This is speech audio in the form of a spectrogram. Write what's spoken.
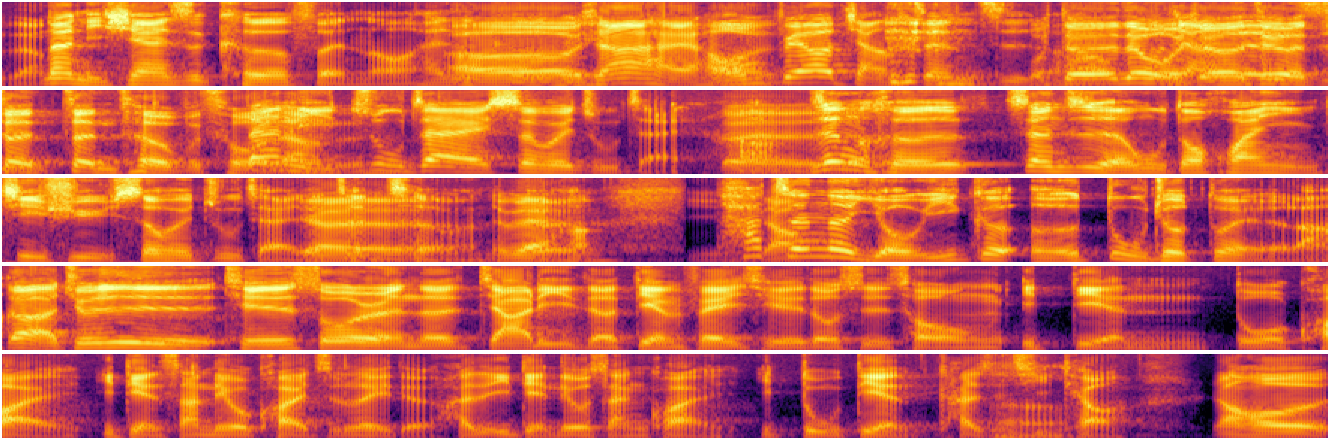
这样。那你现在是科粉哦，还是科呃，黑现在还好我们不，要讲政治，对对我觉得这个政治政政策不错。但你住在社会住宅，任何政治人物都欢迎继续社会住宅的政策嘛，对不对？好，它然后真的有一个额度就对了啦。对啊，就是其实所有人的家里的电费其实都是从一点多块、一点三六块之类的，还是一点六三块一度电开始起嗯跳，然后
